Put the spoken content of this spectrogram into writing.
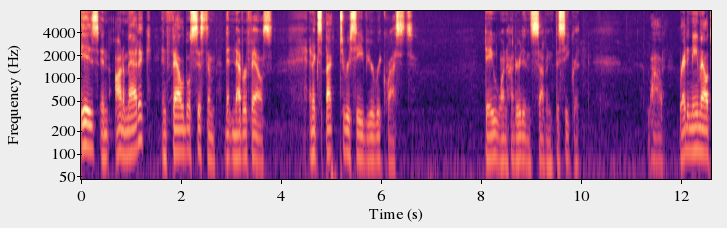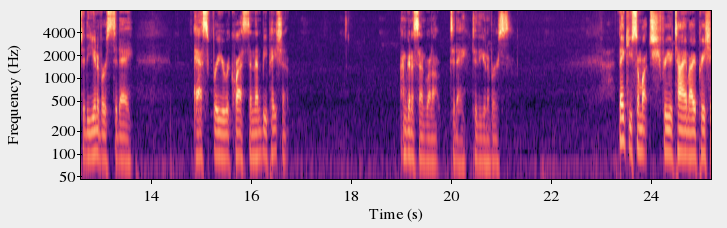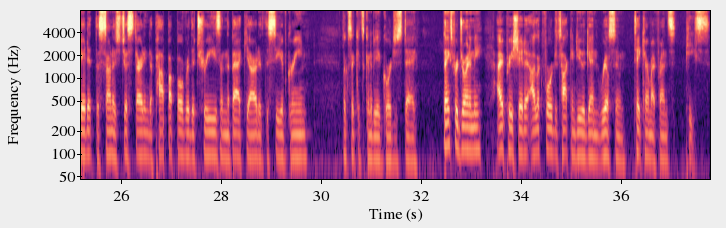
is an automatic, infallible system that never fails, and expect to receive your request. Day 107, The Secret. Wow. Write an email to the universe today. Ask for your request and then be patient. I'm going to send one out today to the universe. Thank you so much for your time. I appreciate it. The sun is just starting to pop up over the trees in the backyard of the Sea of Green. Looks like it's going to be a gorgeous day. Thanks for joining me. I appreciate it. I look forward to talking to you again real soon. Take care, my friends. Peace.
